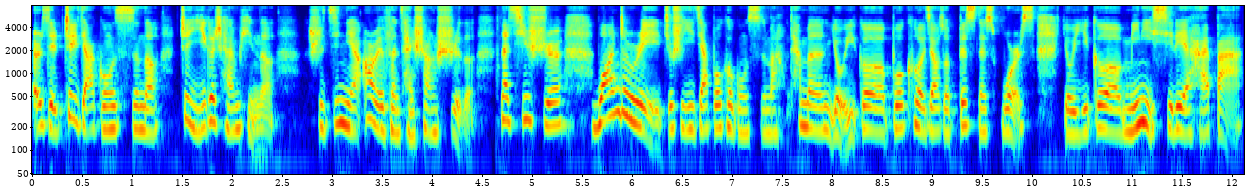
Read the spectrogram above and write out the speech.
而且这家公司呢，这一个产品呢。是今年二月份才上市的。那其实 Wondery 就是一家播客公司嘛，他们有一个播客叫做 Business Wars，有一个迷你系列，还把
